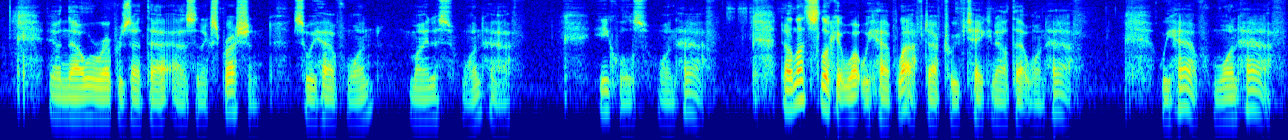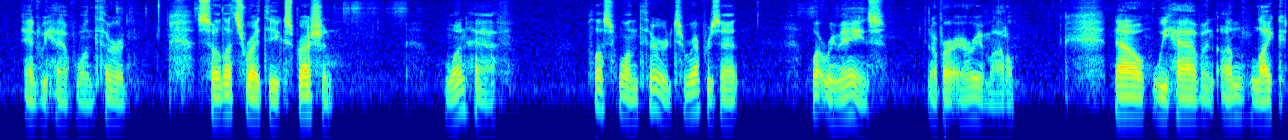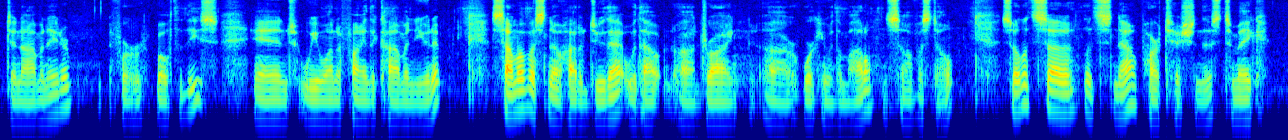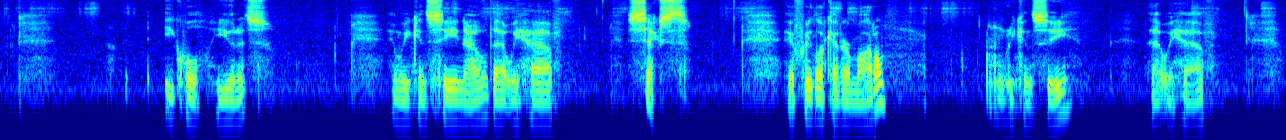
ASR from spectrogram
And now we'll represent that as an expression. So we have 1 minus 1 half equals 1 half. Now let's look at what we have left after we've taken out that 1 half. We have 1 half and we have 1 third. So let's write the expression 1 half plus 1 third to represent what remains of our area model. Now we have an unlike denominator for both of these and we want to find the common unit. Some of us know how to do that without uh, drawing or uh, working with a model, and some of us don't. So let's, uh, let's now partition this to make equal units and we can see now that we have sixths. If we look at our model, we can see that we have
